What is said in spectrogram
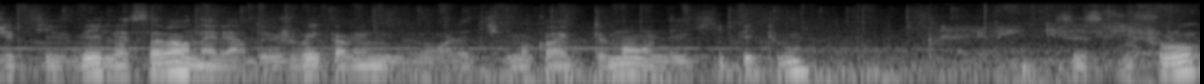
On l'objectif B. Là, ça va, on a l'air de jouer quand même relativement correctement en équipe et tout. C'est ce qu'il faut.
